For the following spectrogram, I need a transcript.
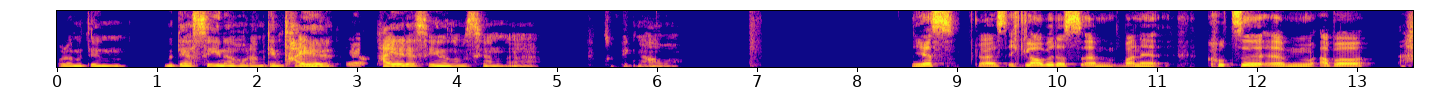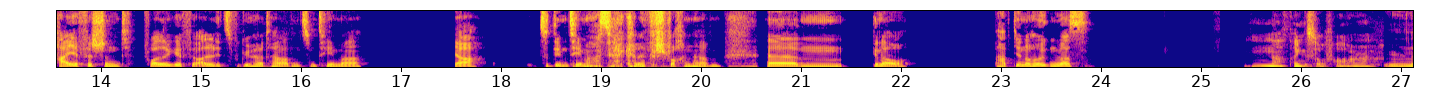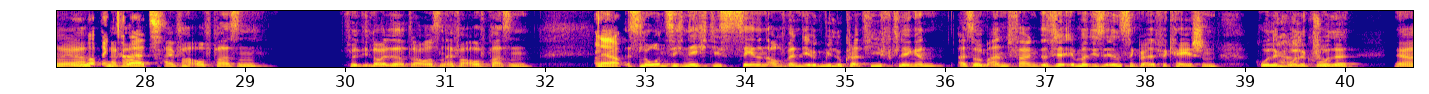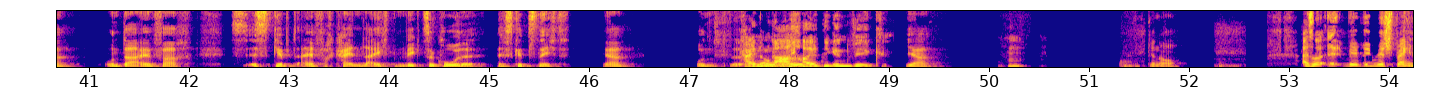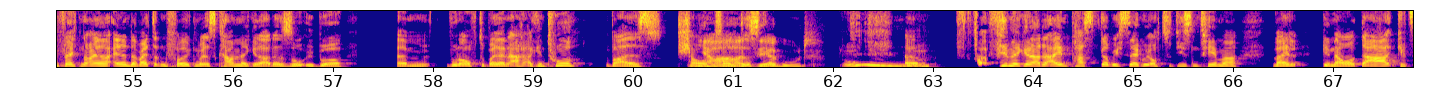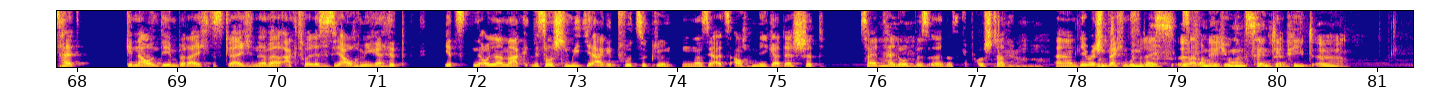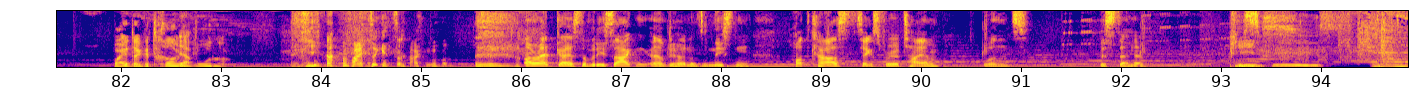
Oder mit den, mit der Szene oder mit dem Teil, ja. Teil der Szene so ein bisschen äh, zu picken habe. Yes, guys. Ich glaube, das ähm, war eine kurze, ähm, aber high-efficient Folge für alle, die zugehört haben zum Thema, ja, zu dem Thema, was wir gerade besprochen haben. Ähm, genau. Habt ihr noch irgendwas? Nothing so far. Naja, Nothing einfach, einfach aufpassen. Für die Leute da draußen einfach aufpassen. Ja. Es lohnt sich nicht, die Szenen, auch wenn die irgendwie lukrativ klingen. Also am Anfang, das ist ja immer diese Instant Gratification. Kohle, ja, Kohle, true. Kohle. Ja. Und da einfach, es, es, gibt einfach keinen leichten Weg zur Kohle. Es gibt's nicht. Ja. Und, äh, Keinen nachhaltigen Weg. Ja. Hm. Genau. Also äh, wir, wir sprechen vielleicht noch einer, einer der weiteren Folgen, weil es kam mir gerade so über, ähm, worauf du bei deiner Agenturwahl schauen ja, solltest. Ja, sehr gut. Uh. Ähm, fiel mir gerade ein, passt, glaube ich, sehr gut auch zu diesem Thema, weil genau da gibt's halt genau in dem Bereich das Gleiche, ne? Weil aktuell ist es ja auch mega hip, jetzt eine Online-Market, eine Social-Media-Agentur zu gründen, ne? Ist ja als auch mega der Shit, seit Ty mhm. Lopez äh, das gepusht hat. Ja. Ähm, dementsprechend und, und vielleicht. Das, äh, von der Human Centipede äh, weitergetragen ja. wurde. ja, weitergetragen wurde. Alright, guys, dann würde ich sagen, äh, wir hören uns im nächsten Podcast. Thanks for your time und bis dann. Peace. Peace. Peace.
